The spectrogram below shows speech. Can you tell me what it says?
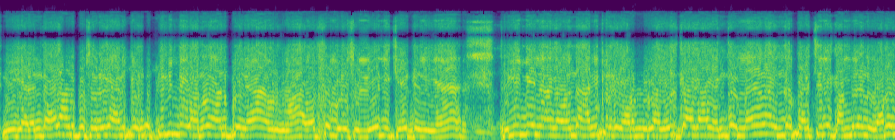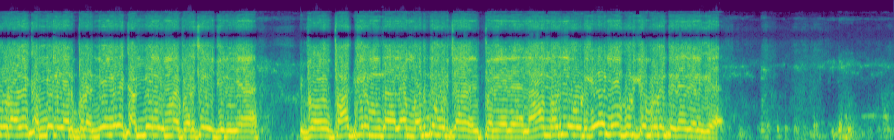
நீங்க ரெண்டாயிரம் அனுப்ப சொன்னீங்க அனுப்பிடுங்க. திரும்பி இரநூறு அனுப்புங்க. அவருக்கு மா- வருஷம் முடி சொல்லி நீ கேட்டுருந்தீங்க திரும்பி நாங்க வந்து அனுப்பிடுற இரநூறு ரூபாய். எதுக்காக? எங்க மேல இந்த பிரச்சனை கம்பெனி வரக்கூடாது கம்பெனி அனுப்புறேன். நீங்களே கம்பெனி இந்த பிரச்சனை வச்சிருக்கீங்க இப்போ பாத்தீங்க முந்தால மருந்து குடிச்சான் இப்ப நான் நான் மருந்து குடிக்கிறேன் நீ குடிக்க போறது தெரியாது எனக்கு அதெல்லாம் உங்க வீட்டு பணம் வேணாம் நீங்க நான்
